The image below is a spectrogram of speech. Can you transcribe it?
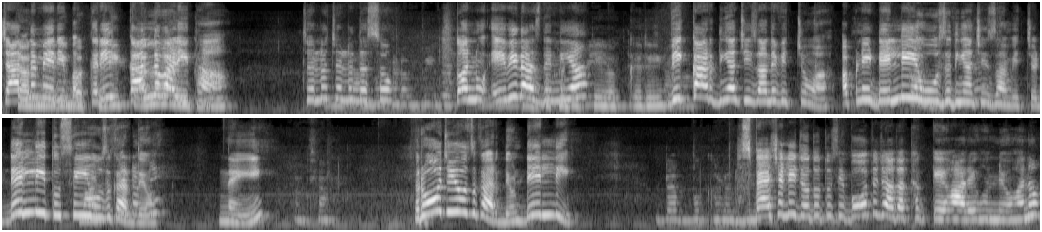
ਚੱਲ ਮੇਰੀ ਬੱਕਰੀ ਕੱਲ ਵਾਲੀ ਥਾਂ। ਚਲੋ ਚਲੋ ਦੱਸੋ। ਤੁਹਾਨੂੰ ਇਹ ਵੀ ਦੱਸ ਦਿੰਨੀ ਆ ਬੱਕਰੀ। ਵੀ ਘਰ ਦੀਆਂ ਚੀਜ਼ਾਂ ਦੇ ਵਿੱਚੋਂ ਆ। ਆਪਣੀ ਡੇਲੀ ਯੂਜ਼ ਦੀਆਂ ਚੀਜ਼ਾਂ। ਵਿੱਚ। ਡੇਲੀ ਤੁਸੀਂ ਯੂਜ਼ ਕਰਦੇ ਹੋ। ਨਹੀਂ। ਅੱਛਾ। ਰੋਜ਼ ਯੂਜ਼ ਕਰਦੇ ਹੋ ਡੇਲੀ ਡੱਬ ਖੜੱਬੀ। ਸਪੈਸ਼ਲੀ ਜਦੋਂ ਤੁਸੀਂ ਬਹੁਤ ਜ਼ਿਆਦਾ ਥੱਕੇ ਹਾਰੇ ਹੁੰਦੇ ਹੋ ਹਨਾ?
